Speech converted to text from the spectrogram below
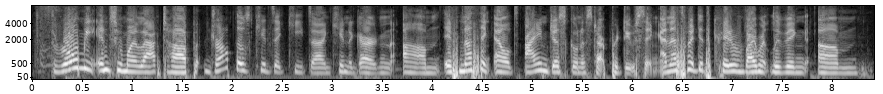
throw me into my laptop, drop those kids at Kita in kindergarten. Um, if nothing else, I'm just going to start producing. And that's when I did the Creative and Vibrant Living um,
